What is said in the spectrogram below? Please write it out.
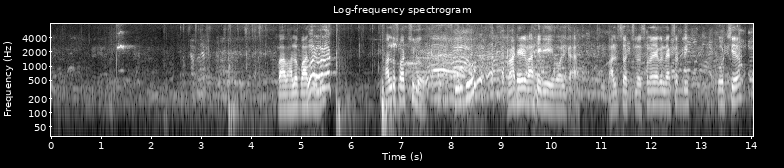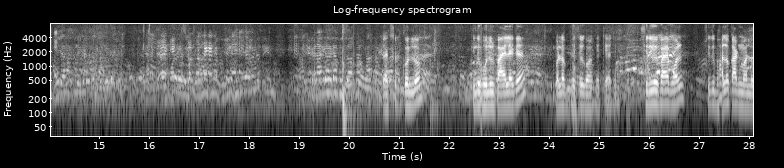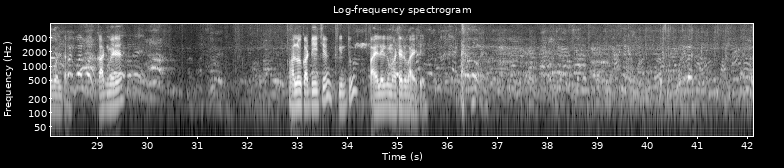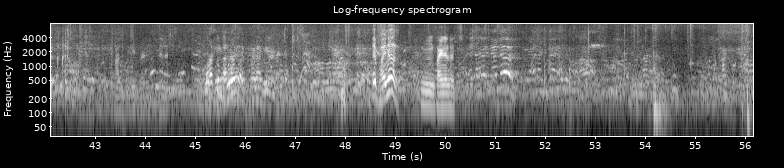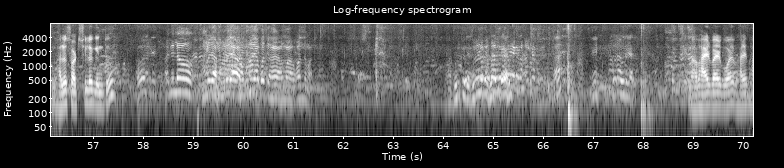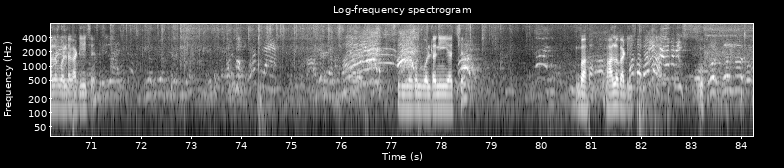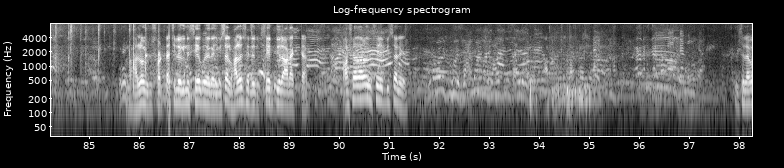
ভালো পাস ভালো শট ছিল। কিন্তু মাঠের বাইরে বলটা। ভালো শট ছিল। সোনাই এখন ব্যাক শট করছে। ব্যাক শট করল। কিন্তু ভলুর পায়ে লেগে। বলটা ভেতরে গড় খেতে আছে। শুধু পায়ে বল। শুধু ভালো কাট মারলো বলটা। কাট মেরে। ভালো কাটিয়েছে কিন্তু পায়ে লেগে মাঠের বাইরে। ফাইনাল হুম ফাইনাল হচ্ছে। ভালো শট ছিল কিন্তু দিল শুনে যা শুনে যা শুনে যা বলছে হ্যাঁ আমার ওখান থেকে মার। বা ভাইয়ের ভাইয়ের বয় ভালো ভালো বলটা কাটিয়েছে। সুদীপ এখন বলটা নিয়ে যাচ্ছে। বাহ, ভালো কাটিয়েছে। উফ। ভালো শটটা ছিল, কিন্তু সেভ হয়ে গেছে। বিশাল ভালো সেভ দিল আর একটা অসাধারণ সেভ বিশালের বিশাল এখন ব্যাক শট করছে হাফ টাইম এখনও সময় আছে সৌদি এখনও সময় আছে এখনও সময় আছে সৌদি বলে ফেলে কারা হচ্ছে না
